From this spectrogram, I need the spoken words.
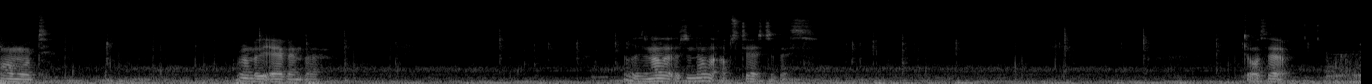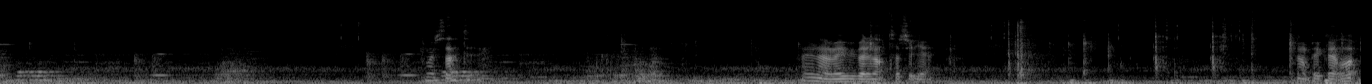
Onward. Remember the air vent there. Oh, there's another there's another upstairs to this. Door's out. What does that do? I don't know, maybe better not touch it yet. Can't pick that lock.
